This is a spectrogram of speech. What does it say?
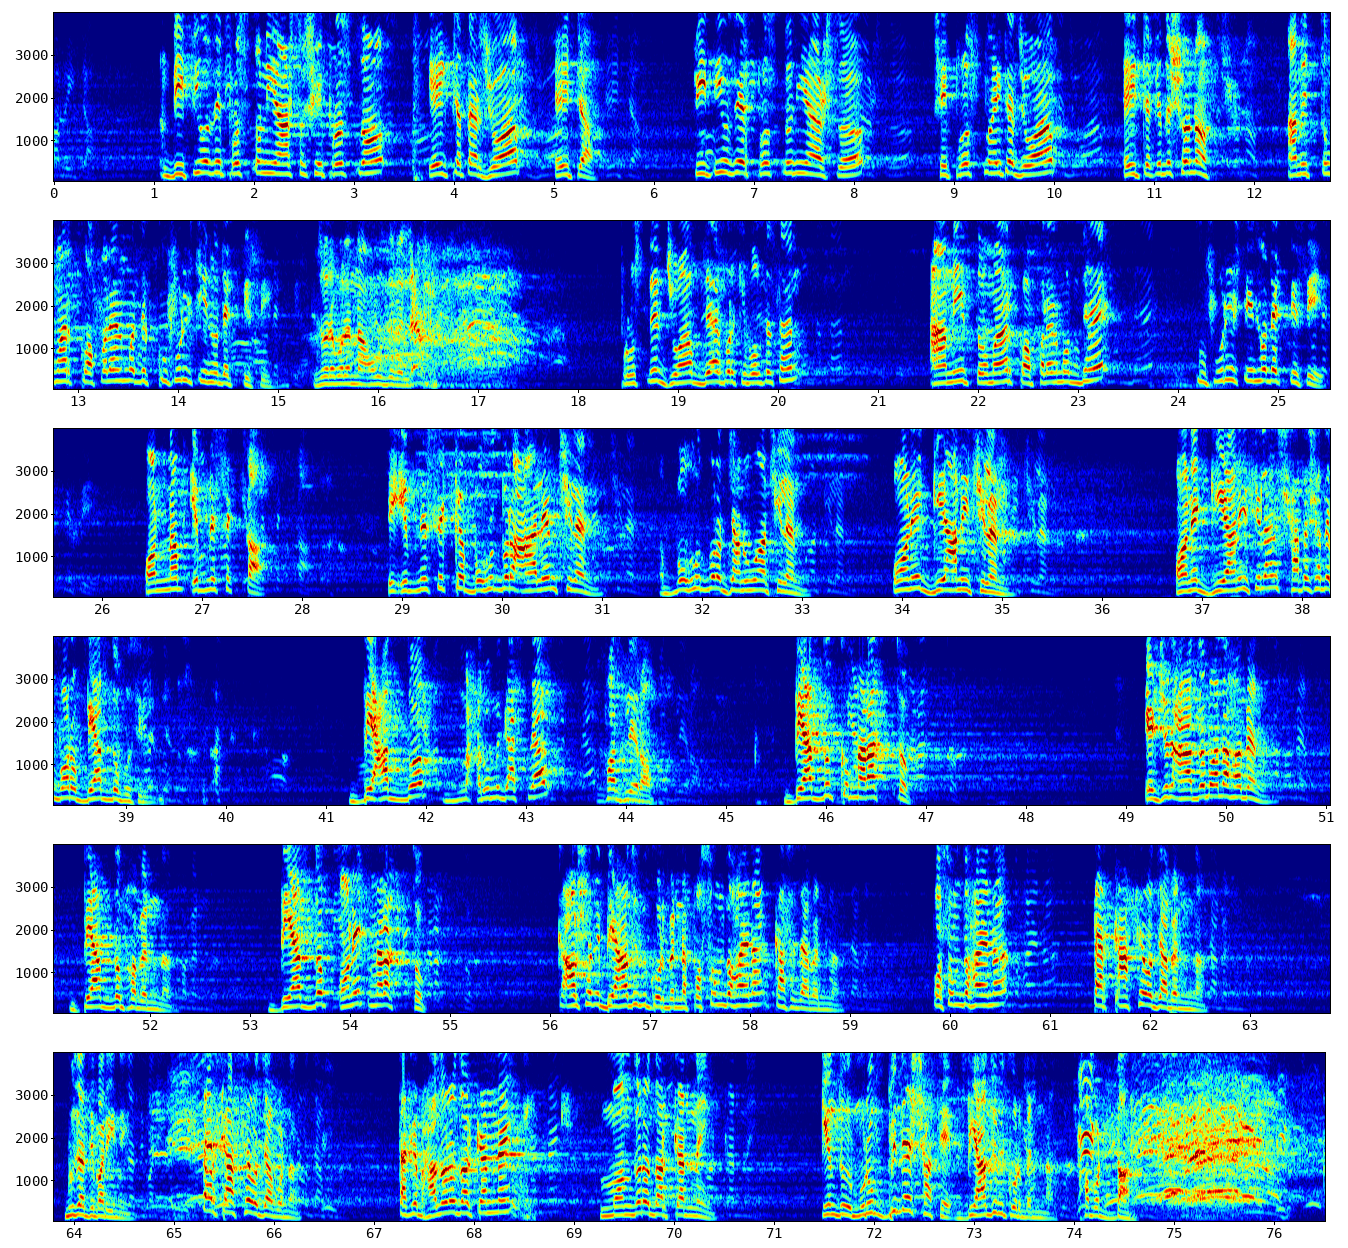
দ্বিতীয় যে প্রশ্ন নিয়ে আসছো, সেই প্রশ্ন এইটা, তার জবাব এইটা। তৃতীয় যে প্রশ্ন নিয়ে আসছো? সেই প্রশ্ন এইটা জবাব এইটা কিন্তু শোনো, আমি তোমার কপালের মধ্যে কুফুরির চিহ্ন দেখতেছি। জোরে বলেন না প্রশ্নের জবাব দেওয়ার পর কি বলতেছেন? আমি তোমার কপালের মধ্যে কুফুরির চিহ্ন দেখতেছি। ওর নাম ইবনে সেক্কা। এই ইবনে সেক্কা বহুত বড় আলেম ছিলেন, বহুত বড় জানুয়া ছিলেন, অনেক জ্ঞানী ছিলেন। অনেক জ্ঞানী ছিলেন, সাথে সাথে বড় বেয়াদ্দপও ছিলেন। বেয়াদ্দব মাহরুমি গাছদাস ফজলে রব। বেয়াদ্দব খুব মারাত্মক। এর জন্য আদব বলা হবেন, বেয়াদ্দব হবেন না। বেয়াদ্দব অনেক মারাত্মক। কারোর সাথে বেয়াদবি করবেন না, পছন্দ হয় না, কাছে যাবেন না। পছন্দ হয় না, তার কাছেও যাবেন না। বুঝাতে পারিনি। তার কাছেও যাব না। তাকে ভালোরও দরকার নেই মন্দরও দরকার নেই। কিন্তু মুরব্বীদের সাথে বিয়াদুবি করবেন না খবরদার।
